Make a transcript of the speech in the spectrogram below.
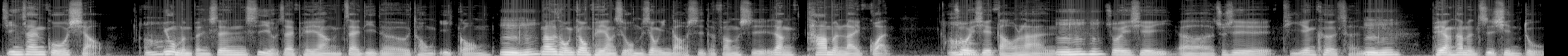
金山国小，哦，因为我们本身是有在培养在地的儿童义工，嗯哼，那儿童义工培养是我们是用引导式的方式让他们来管。做一些导览，做一些呃，就是体验课程，嗯、培养他们自信度，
